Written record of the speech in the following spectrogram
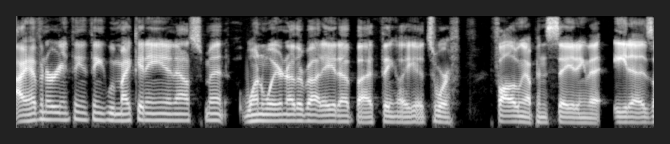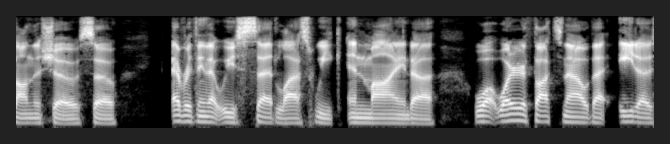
I haven't heard anything. I think we might get any announcement one way or another about Eita, but I think like it's worth following up and stating that Eita is on the show. So everything that we said last week in mind. Uh, what what are your thoughts now that Eita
